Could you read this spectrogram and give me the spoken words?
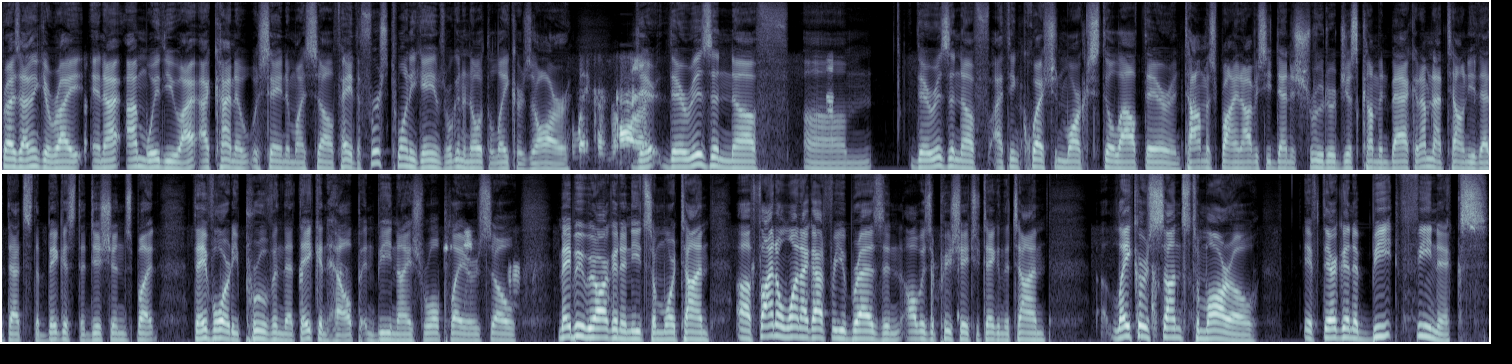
Brez, I think you're right, and I, am with you. I, I kind of was saying to myself, "Hey, the first 20 games, we're going to know what the Lakers are. The Lakers are. There, there is enough um, there is enough, I think, question marks still out there. And Thomas Bryant, obviously, Dennis Schroeder just coming back. And I'm not telling you that that's the biggest additions, but they've already proven that they can help and be nice role players. So maybe we are going to need some more time. Uh, final one I got for you, Brez, and always appreciate you taking the time. Lakers Suns tomorrow. If they're going to beat Phoenix,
